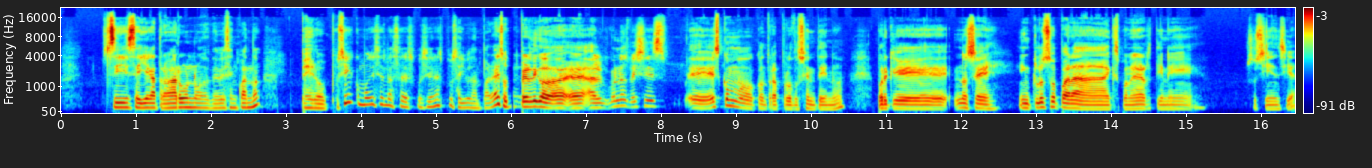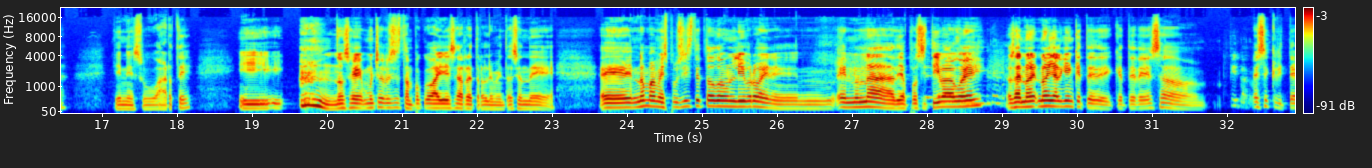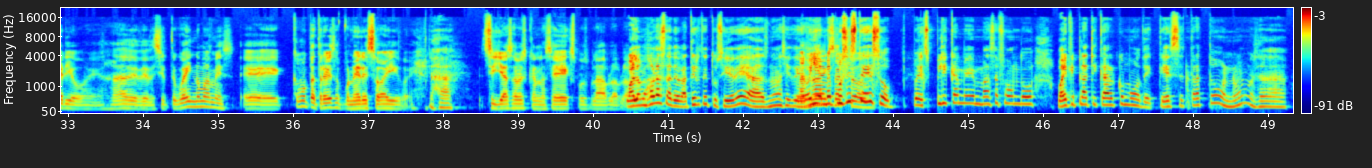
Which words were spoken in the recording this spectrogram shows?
sí se llega a trabar uno de vez en cuando, pero pues sí, como dices, las exposiciones pues ayudan para eso. Pero digo, eh, algunas veces eh, es como contraproducente, ¿no? Porque, no sé, incluso para exponer tiene su ciencia, tiene su arte y, no sé, muchas veces tampoco hay esa retroalimentación de... eh, no mames, pusiste todo un libro en, en, una diapositiva, güey. O sea, no, no hay alguien que te, que te dé esa ese criterio, güey, de, de decirte, güey, no mames, eh, ¿cómo te atreves a poner eso ahí, güey? Ajá. Si ya sabes que en las expos, bla, bla, bla. O a lo bla, mejor bla". hasta debatirte tus ideas, ¿no? Así de, Ajá, oye, me exacto. pusiste eso, explícame más a fondo, o hay que platicar como de qué se trató, ¿no? O sea,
